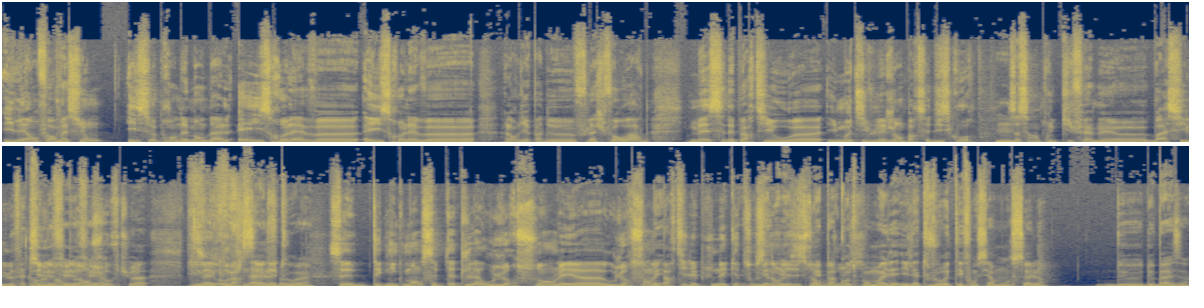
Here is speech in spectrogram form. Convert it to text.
il est en formation, il se prend des mandales et il se relève, euh, et il se relève. euh, alors il n'y a pas de flash forward, mais c'est des parties où euh, il motive les gens par ses discours. Mm. Ça c'est un truc qu'il fait, mais euh, bah s'il le fait quand S'il même un fait, peu en fait, chauve, hein. tu vois. Mais Mais au Marcel final, et tout, ouais. c'est techniquement c'est peut-être là où le ressens les, euh, où le ressens les Mais- parties les plus neketsu, Mais, c'est dans les histoires. mais par bonus. contre, pour moi, il a, il a toujours été foncièrement seul de, de base.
